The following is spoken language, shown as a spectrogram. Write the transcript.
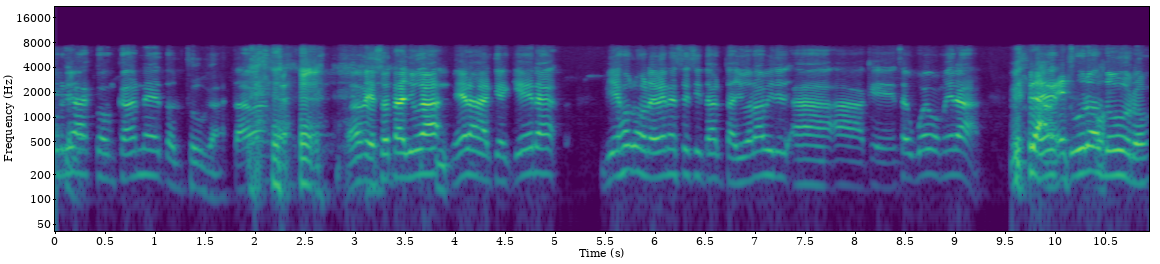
una con carne de tortuga. eso te ayuda, mira, al que quiera, viejo lo debe necesitar, te ayuda a, a, que ese huevo, mira, mira duro, duro.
